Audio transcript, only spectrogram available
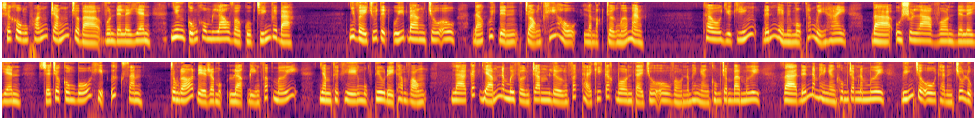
sẽ không khoáng trắng cho bà von der Leyen, nhưng cũng không lao vào cuộc chiến với bà. Như vậy, Chủ tịch Ủy ban châu Âu đã quyết định chọn khí hậu là mặt trận mở màn. Theo dự kiến, đến ngày 11 tháng 12, bà Ursula von der Leyen sẽ cho công bố Hiệp ước Xanh, trong đó đề ra một loạt biện pháp mới nhằm thực hiện mục tiêu đầy tham vọng là cắt giảm 50% lượng phát thải khí carbon tại châu Âu vào năm 2030 và đến năm 2050 biến châu Âu thành châu lục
